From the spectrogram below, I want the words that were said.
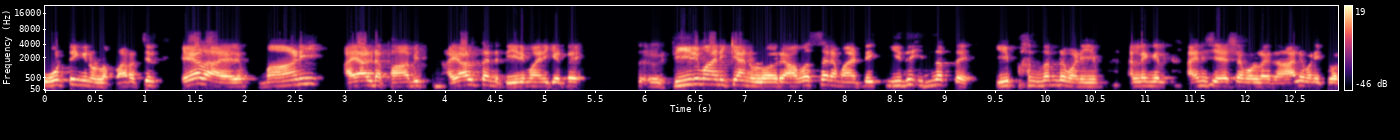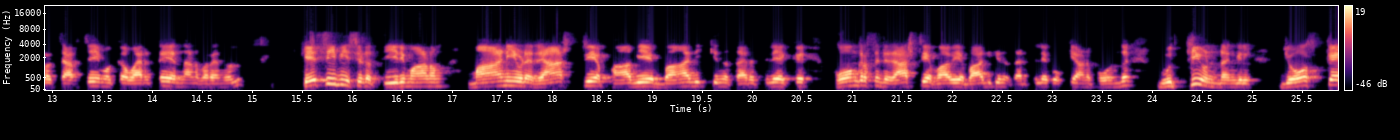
വോട്ടിങ്ങിനുള്ള പറച്ചിൽ. ഏതായാലും മാണി അയാളുടെ ഭാവി അയാൾ തന്നെ തീരുമാനിക്കട്ടെ. തീരുമാനിക്കാനുള്ള ഒരു അവസരമായിട്ട് ഇത് ഇന്നത്തെ ഈ പന്ത്രണ്ട് മണിയും അല്ലെങ്കിൽ അതിനുശേഷമുള്ള നാല് മണിക്കൂർ ചർച്ചയും ഒക്കെ വരട്ടെ എന്നാണ് പറയുന്നത്. കെ സി ബി സിയുടെ തീരുമാനം മാണിയുടെ രാഷ്ട്രീയ ഭാവിയെ ബാധിക്കുന്ന തരത്തിലേക്ക് കോൺഗ്രസിന്റെ രാഷ്ട്രീയ ഭാവിയെ ബാധിക്കുന്ന തരത്തിലേക്കൊക്കെയാണ് പോകുന്നത്. ബുദ്ധി ഉണ്ടെങ്കിൽ ജോസ് കെ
